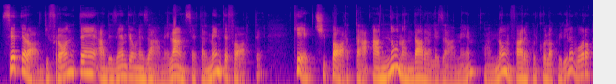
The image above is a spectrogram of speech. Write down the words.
Se però di fronte ad esempio a un esame l'ansia è talmente forte che ci porta a non andare all'esame a non fare quel colloquio di lavoro,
